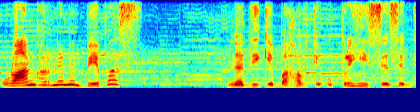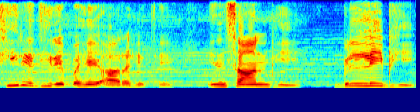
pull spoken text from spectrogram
उड़ान भरने में बेबस। नदी के बहाव के ऊपरी हिस्से से धीरे धीरे बहे आ रहे थे। इंसान भी, बिल्ली भी,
